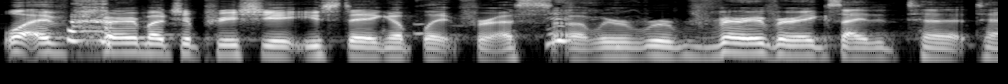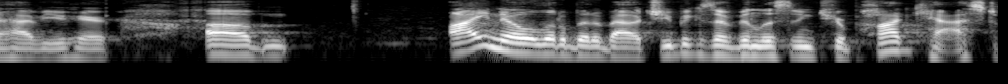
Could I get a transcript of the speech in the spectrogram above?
well, I very much appreciate you staying up late for us. Uh, we're, we're very, very excited to, to have you here. Um, I know a little bit about you because I've been listening to your podcast,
